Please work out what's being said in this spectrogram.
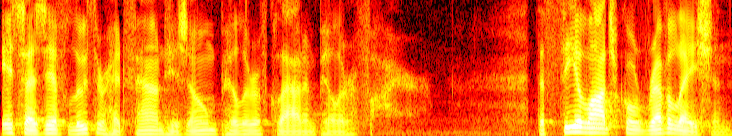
it's as if Luther had found his own pillar of cloud and pillar of fire. The theological revelation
